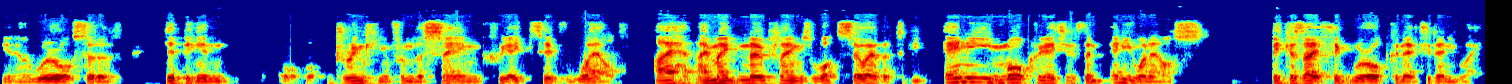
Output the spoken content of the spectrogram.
You know, we're all sort of dipping in, drinking from the same creative well. I, I make no claims whatsoever to be any more creative than anyone else because I think we're all connected anyway.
